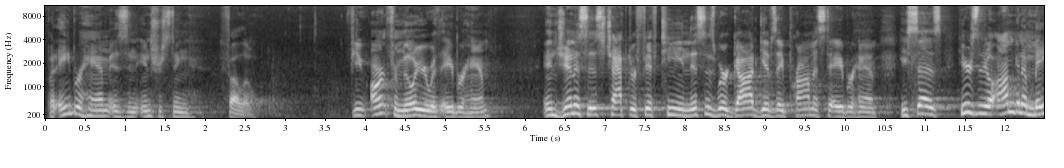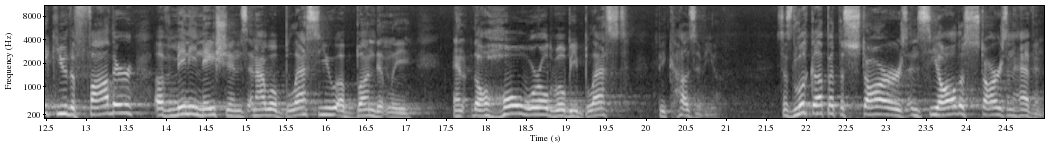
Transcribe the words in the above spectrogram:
But Abraham is an interesting fellow. If you aren't familiar with Abraham, in Genesis chapter 15, this is where God gives a promise to Abraham. He says, Here's the deal I'm going to make you the father of many nations, and I will bless you abundantly, and the whole world will be blessed because of you. He says, Look up at the stars and see all the stars in heaven.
